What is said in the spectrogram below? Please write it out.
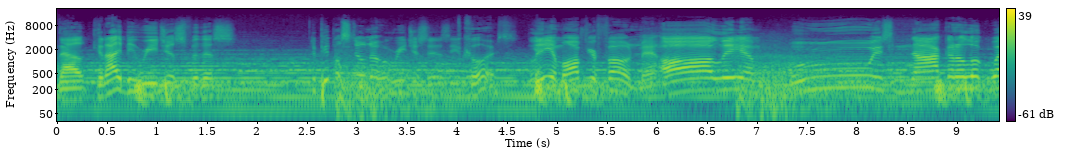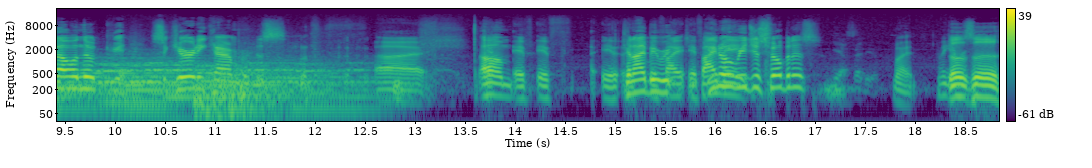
Now, can I be Regis for this? Do people still know who Regis is? Of course. Liam, off your phone, man. Oh, Liam. Ooh, it's not going to look well in the security cameras. Uh, Um, if if, if Can I be? if Re- I, if you I know may- who Regis Philbin is? Yes, I do. Right. Let me get Those uh.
